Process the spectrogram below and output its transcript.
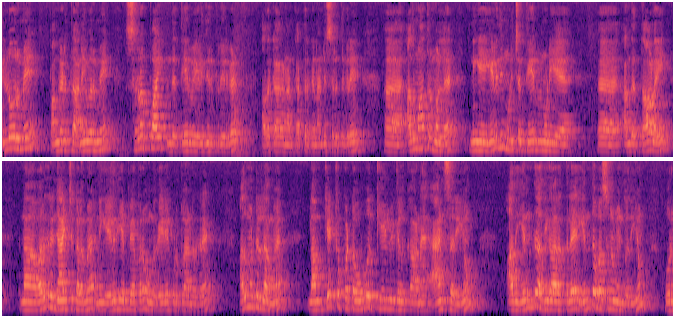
எல்லோருமே பங்கெடுத்த அனைவருமே சிறப்பாய் இந்த தேர்வை எழுதியிருக்கிறீர்கள். அதற்காக நான் கர்த்தருக்கு நன்றி செலுத்துகிறேன். அது மாத்திரமல்ல நீங்கள் எழுதி முடித்த தேர்வினுடைய அந்த தாளை நான் வருகிற ஞாயிற்றுக்கிழமை நீங்கள் எழுதிய பேப்பரை உங்கள் கையிலே கொடுக்கலான்னு இருக்கிறேன். அது மட்டும் இல்லாமல் நாம் கேட்கப்பட்ட ஒவ்வொரு கேள்விகளுக்கான ஆன்சரையும் அது எந்த அதிகாரத்தில் எந்த வசனம் என்பதையும் ஒரு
